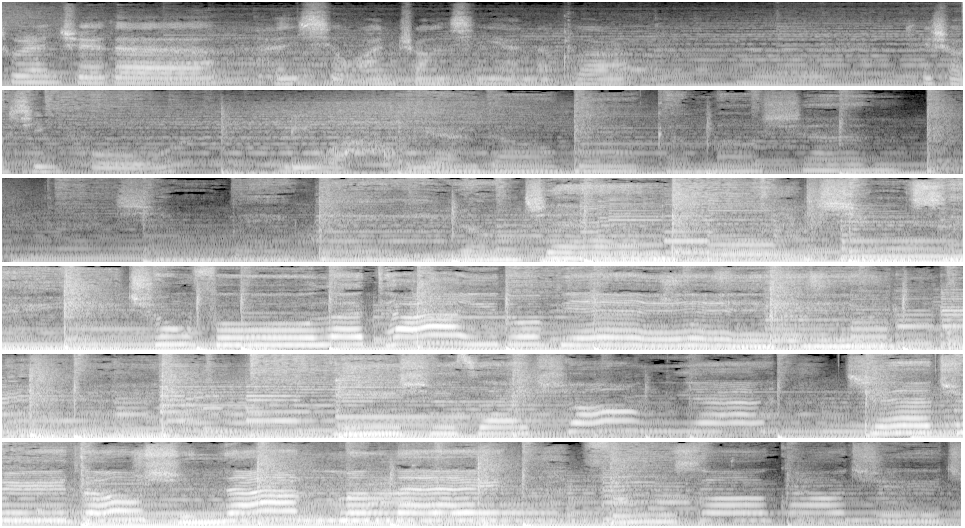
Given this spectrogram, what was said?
突然觉得很喜欢庄心妍的歌，这首《幸福离我好远》。么累。封锁过去，沉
